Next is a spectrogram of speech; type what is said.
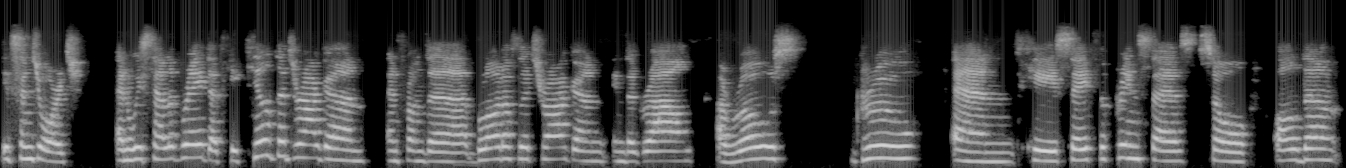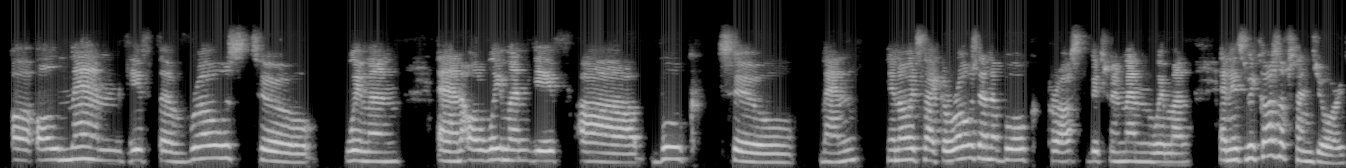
It's St. George. And we celebrate that he killed the dragon, and from the blood of the dragon in the ground, a rose grew, and he saved the princess. So all the uh, all men give the rose to women, and all women give a book to men you know, it's like a rose and a book crossed between men and women. And it's because of St. George.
